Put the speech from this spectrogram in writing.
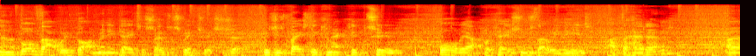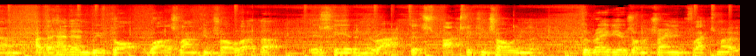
then above that we've got a mini data center switch which is, a, which is basically connected to all the applications that we need at the head end. Um, at the head end we've got wireless LAN controller that is here in the rack that's actually controlling the, the radios on the train in flex mode.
